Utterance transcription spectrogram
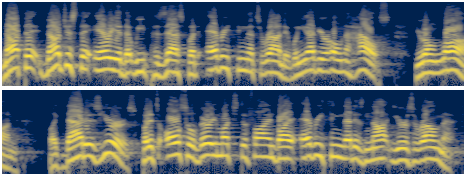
Not, the, not just the area that we possess, but everything that's around it. When you have your own house, your own lawn, like that is yours. But it's also very much defined by everything that is not yours around that.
